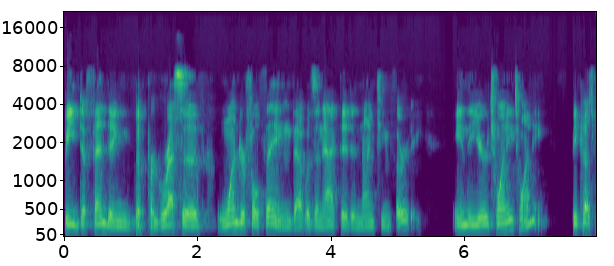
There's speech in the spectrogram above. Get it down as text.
be defending the progressive, wonderful thing that was enacted in 1930 in the year 2020 because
